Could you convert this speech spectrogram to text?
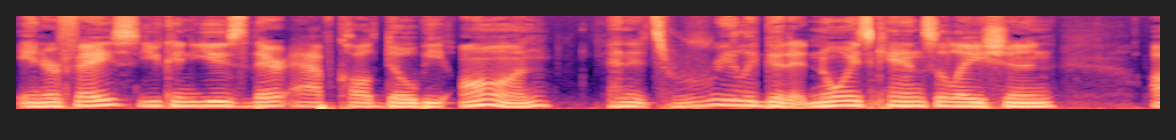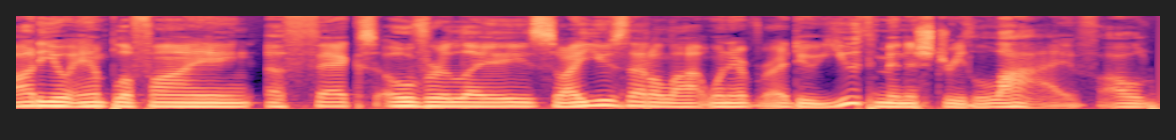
interface, you can use their app called Dolby On, and it's really good at noise cancellation, audio amplifying, effects, overlays. So I use that a lot whenever I do youth ministry live. I'll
